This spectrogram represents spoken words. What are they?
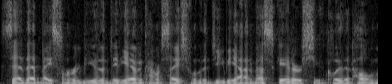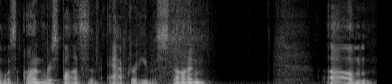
said that based on a review of the video and conversation with the GBI investigator, she concluded that Hollman was unresponsive after he was stunned. Um,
